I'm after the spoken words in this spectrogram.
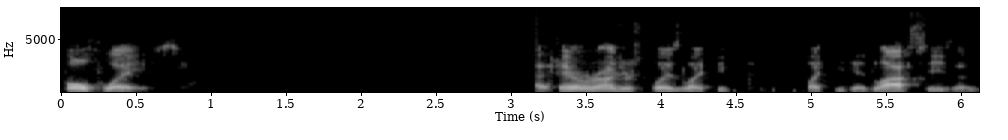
both ways. If Aaron Rodgers plays like he like he did last season,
